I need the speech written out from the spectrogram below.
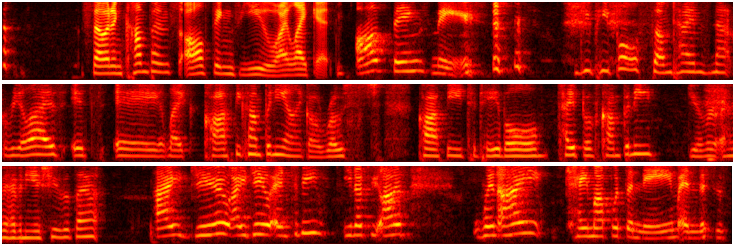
so it encompasses all things you. I like it. All things me. do people sometimes not realize it's a like coffee company like a roast coffee to table type of company do you ever have any issues with that i do i do and to be you know to be honest when i came up with the name and this is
